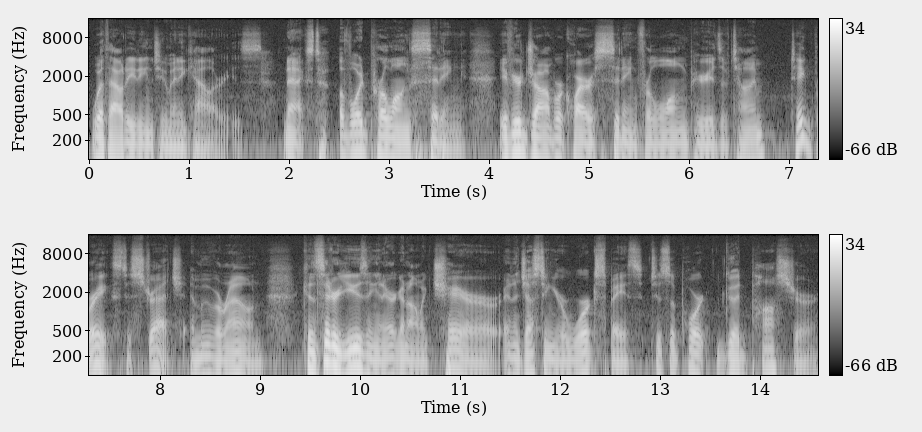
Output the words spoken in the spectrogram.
without eating too many calories. Next, avoid prolonged sitting. If your job requires sitting for long periods of time, Take breaks to stretch and move around. Consider using an ergonomic chair and adjusting your workspace to support good posture.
